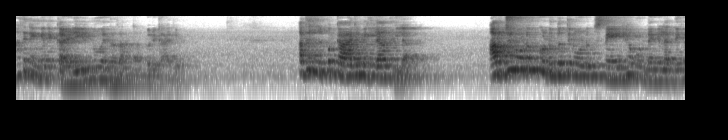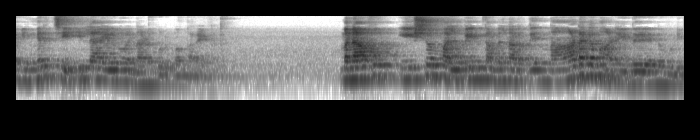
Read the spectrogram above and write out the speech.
അതിനെങ്ങനെ കഴിയുന്നു എന്നതാണ് ഒരു കാര്യം. അതിൽ ഇപ്പം കാര്യമില്ലാതില്ല. അർജുനോടും കുടുംബത്തിനോടും സ്നേഹമുണ്ടെങ്കിൽ അദ്ദേഹം ഇങ്ങനെ ചെയ്യില്ലായിരുന്നു എന്നാണ് കുടുംബം പറയുന്നത്. മനാഫും ഈശ്വർ മൽബയും തമ്മിൽ നടത്തിയ നാടകമാണ് ഇത് എന്ന് കൂടി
